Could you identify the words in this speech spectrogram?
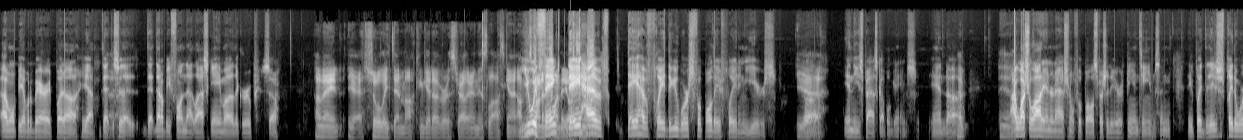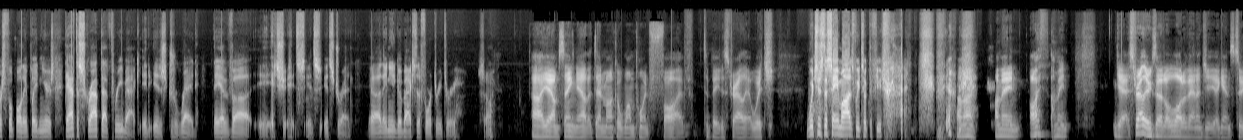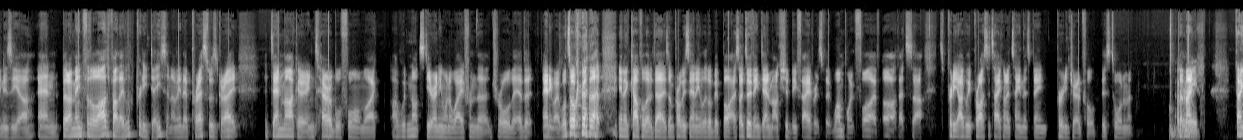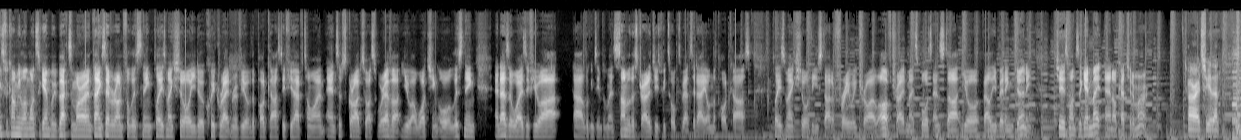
I won't be able to bear it. But uh, yeah, that Yeah. so that, that that'll be fun that last game of the group. So I mean, yeah, surely Denmark can get over Australia in this last game. I'm you would think the they have they have played the worst football they've played in years Yeah, in these past couple games. And uh, Have- yeah. I watch a lot of international football, especially the European teams, and they played. They just played the worst football they played in years. They have to scrap that three back. It is dread. They have. Uh, it's it's it's it's dread. Yeah, they need to go back to the four three three. So Uh, yeah, I'm seeing now that Denmark are 1.5 to beat Australia, which which is the same odds we took the future at. I know. I mean, I, I mean, yeah, Australia exerted a lot of energy against Tunisia, and but I mean, for the large part, they looked pretty decent. I mean, their press was great. Denmark are in terrible form. Like, I would not steer anyone away from the draw there. But anyway, we'll talk about that in a couple of days. I'm probably sounding a little bit biased. I do think Denmark should be favourites, but 1.5, oh, that's uh, it's a pretty ugly price to take on a team that's been pretty dreadful this tournament. But mate, Agreed. Thanks for coming along once again. We'll be back tomorrow. And thanks everyone for listening. Please make sure you do a quick rate and review of the podcast if you have time and subscribe to us wherever you are watching or listening. And as always, if you are uh, looking to implement some of the strategies we talked about today on the podcast, please make sure that you start a free week trial of TradeMate Sports and start your value betting journey. Cheers once again, mate, and I'll catch you tomorrow. All right. See you then.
